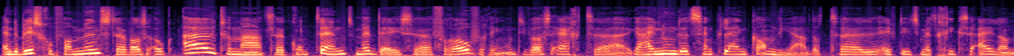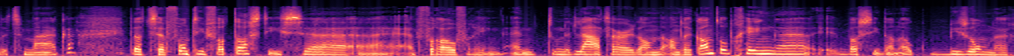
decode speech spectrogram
En de bisschop van Münster was ook uitermate content met deze verovering. Want die was echt, uh, ja, hij noemde het zijn klein Candia. Dat uh, heeft iets met Griekse eilanden te maken. Dat uh, vond hij fantastisch verovering. En toen het later dan de andere kant op ging, was hij dan ook bijzonder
